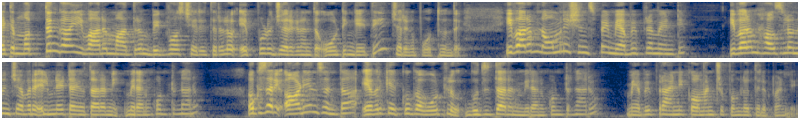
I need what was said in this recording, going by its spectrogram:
అయితే మొత్తంగా ఈ వారం మాత్రం బిగ్ బాస్ చరిత్రలో ఎప్పుడు జరగనంత ఓటింగ్ అయితే జరగబోతుంది. ఈ వారం నామినేషన్స్పై మీ అభిప్రాయం ఏంటి? ఈ వారం హౌస్లో నుంచి ఎవరు ఎలిమినేట్ అవుతారని మీరు అనుకుంటున్నారు? ఒకసారి ఆడియన్స్ అంతా ఎవరికి ఎక్కువగా ఓట్లు గుద్దుతారని మీరు అనుకుంటున్నారు? మీ అభిప్రాయాన్ని కామెంట్ రూపంలో తెలపండి.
